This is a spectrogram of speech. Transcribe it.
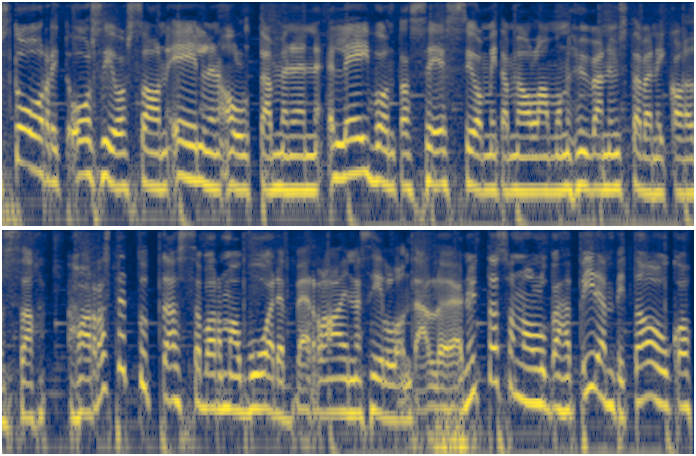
Storit-osiossa on eilen ollut tämmönen leivontasessio, mitä me ollaan mun hyvän ystäväni kanssa harrastettu tässä varmaan vuoden verran aina silloin tällöin. Ja nyt tässä on ollut vähän pidempi tauko.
